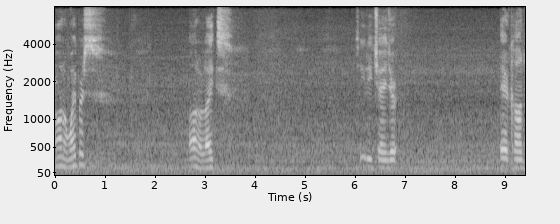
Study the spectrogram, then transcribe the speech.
Auto wipers, auto lights, CD changer, aircon,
